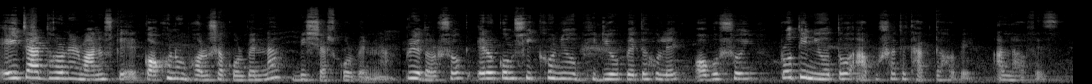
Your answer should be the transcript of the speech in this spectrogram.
এই চার ধরনের মানুষকে কখনো ভরসা করবেন না, বিশ্বাস করবেন না। প্রিয় দর্শক, এরকম শিক্ষণীয় ভিডিও পেতে হলে অবশ্যই প্রতিনিয়ত আপুর সাথে থাকতে হবে। আল্লাহ হাফেজ।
